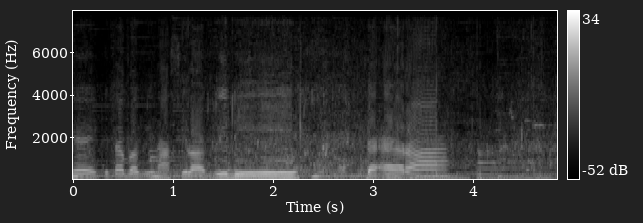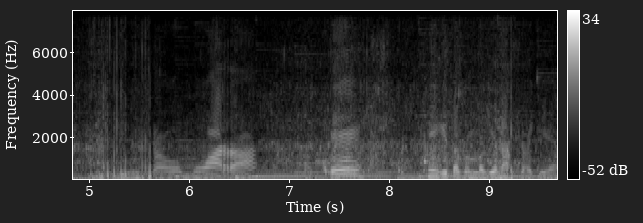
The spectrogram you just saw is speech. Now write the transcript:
Oke, kita bagi nasi lagi di daerah Bincau Muara. Oke, ini kita pembagi nasi lagi ya.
